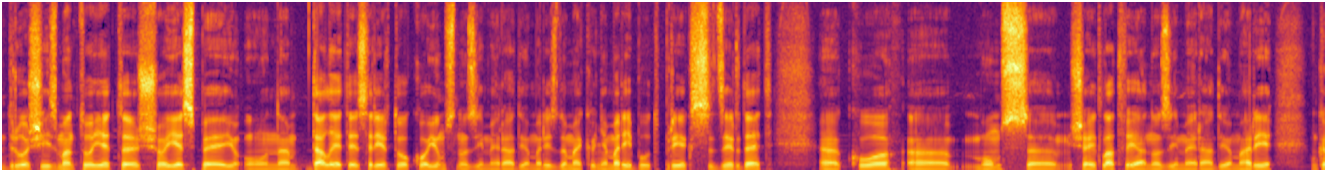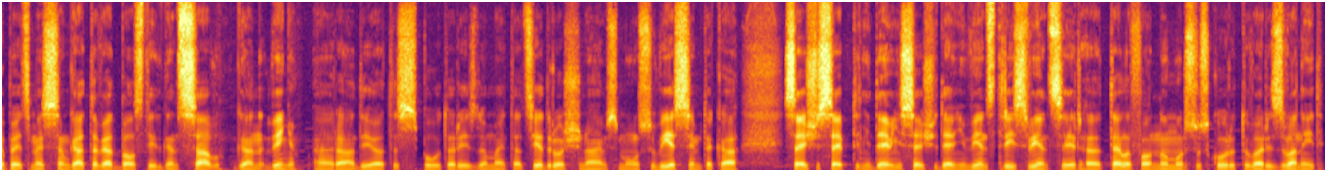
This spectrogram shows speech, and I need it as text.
droši izmantojiet uh, šo iespēju un um, dalieties arī ar to, ko jums nozīmē rādījumu. Arī es domāju, ka viņam arī būtu prieks dzirdēt, ko mums šeit Latvijā nozīmē rādījumu arī, un kāpēc mēs esam gatavi atbalstīt gan savu, gan viņu rādio. Tas būtu arī, es domāju, tāds iedrošinājums mūsu viesim, tā kā 67 969 131 ir telefona numurs, uz kuru tu vari zvanīt,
